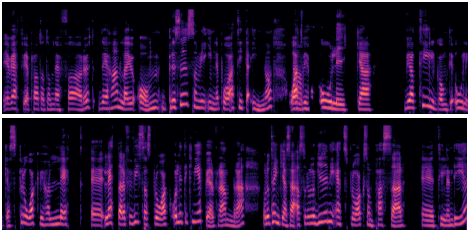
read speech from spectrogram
jag vet vi har pratat om det förut, det handlar ju om, precis som vi är inne på, att titta inåt och ja. att vi har olika, vi har tillgång till olika språk, vi har lätt Eh, lättare för vissa språk och lite knepigare för andra. Och då tänker jag så här, astrologin är ett språk som passar eh, till en del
